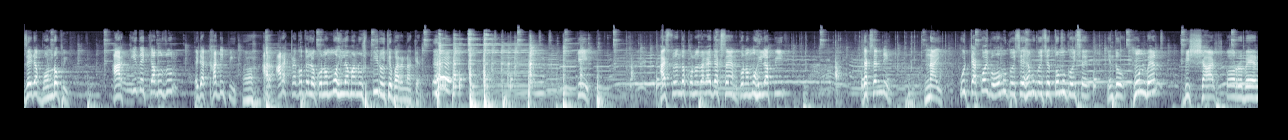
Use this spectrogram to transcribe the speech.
যে এটা ভণ্ড পীর? আর কি দেখা বুঝুম এটা খাটি পীর? আর আরেকটা কথা হলো কোনো মহিলা মানুষ পীর হইতে পারে না কেন? কি? আজ পর্যন্ত কোনো জায়গায় দেখছেন কোনো মহিলা পীর? দেখছেন নি নাই। উইটা কইব, অমুক কইছে হেমুক কইছে তমুক কইছে কিন্তু শুনবেন, বিশ্বাস করবেন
